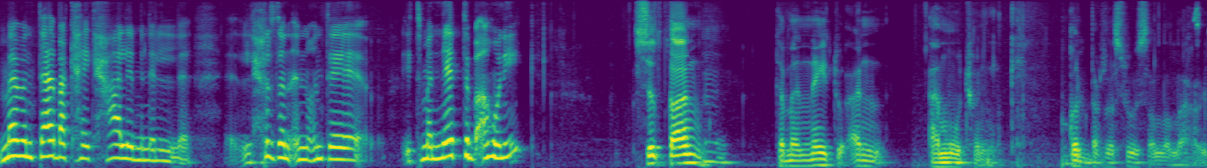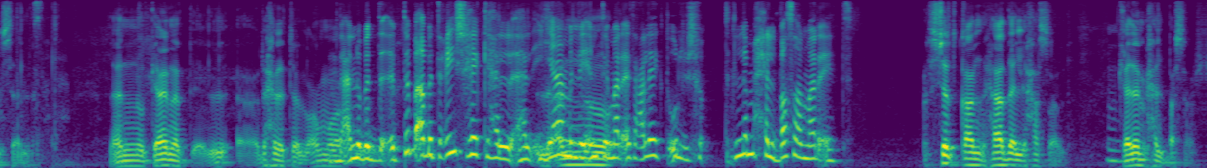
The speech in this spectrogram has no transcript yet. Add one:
ما منتابك هيك حالة من ال- الحزن إنه أنت تمنيت تبقى هنيك؟ صدقا تمنيت أن أموت هناك قرب الرسول صلى الله عليه وسلم. لأنه كانت رحلة العمر. لأنه. بتبقى بتعيش هيك هال... هالأيام اللي أنت مرقت عليك تقولي شو لمح البصر مرقت. صدقا هذا اللي حصل. كلمح البصر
